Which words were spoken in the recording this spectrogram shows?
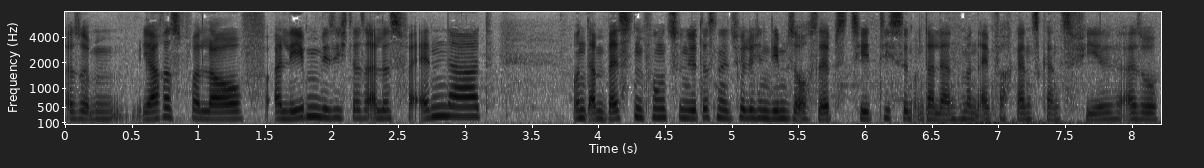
also im Jahresverlauf erleben, wie sich das alles verändert. Und am besten funktioniert das natürlich, indem sie auch selbst tätig sind. Und da lernt man einfach ganz, ganz viel. Also,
